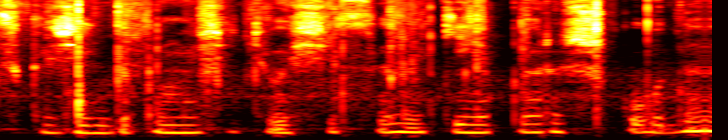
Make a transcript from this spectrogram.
Скажіть, допоможіть вищі сили, які є перешкоди.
